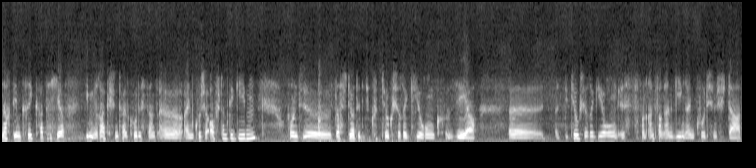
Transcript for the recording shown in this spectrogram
nach dem Krieg hat sich ja im irakischen Teil Kurdistans äh, ein kurdischer Aufstand gegeben und äh, das störte die türkische Regierung sehr. Äh, die türkische Regierung ist von Anfang an gegen einen kurdischen Staat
